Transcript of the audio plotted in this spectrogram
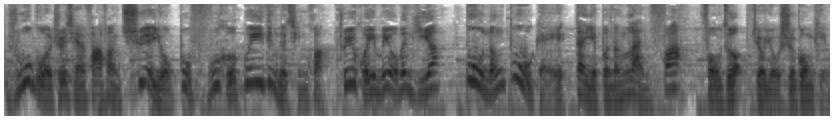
如果之前发放确有不符合规定的情况，追回没有问题呀，不能不给，但也不能滥发，否则就有失公平。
